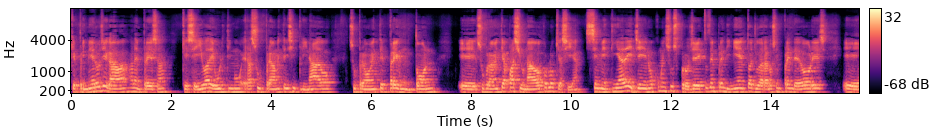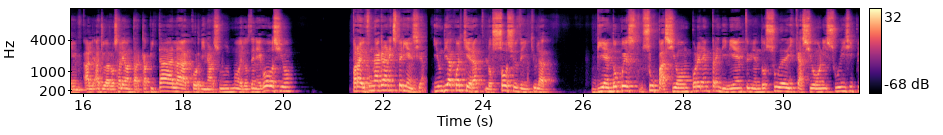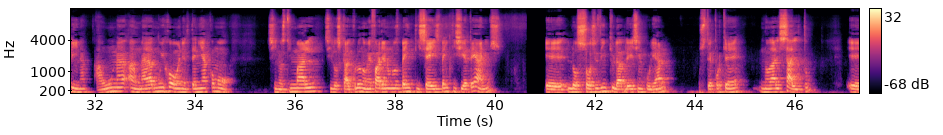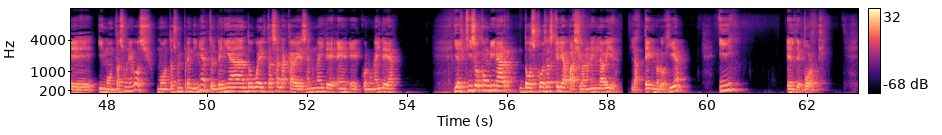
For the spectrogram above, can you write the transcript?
que primero llegaba a la empresa, que se iba de último, era supremamente disciplinado, supremamente preguntón, eh, supremamente apasionado por lo que hacía, se metía de lleno como en sus proyectos de emprendimiento, ayudar a los emprendedores, eh, ayudarlos a levantar capital, a coordinar sus modelos de negocio. Para él fue una gran experiencia y un día cualquiera los socios de InQLab viendo pues su pasión por el emprendimiento y viendo su dedicación y su disciplina a una, a una edad muy joven, él tenía como, si no estoy mal, si los cálculos no me fallan, unos 26, 27 años, eh, los socios de Inculab le dicen, Julián, ¿usted por qué no da el salto eh, y monta su negocio, monta su emprendimiento? Él venía dando vueltas a la cabeza en una idea, eh, con una idea y él quiso combinar dos cosas que le apasionan en la vida, la tecnología y el deporte.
